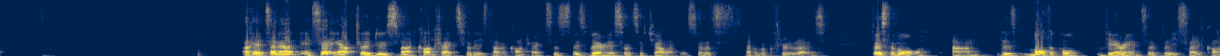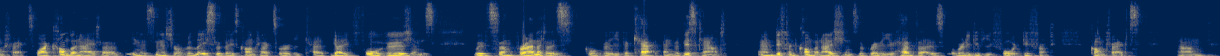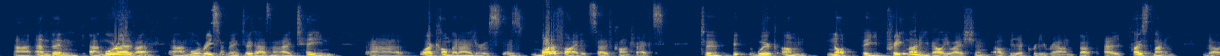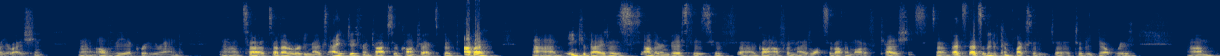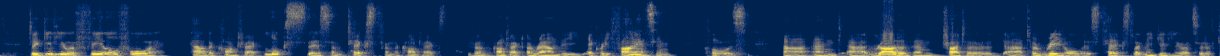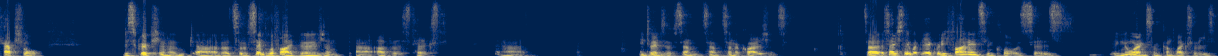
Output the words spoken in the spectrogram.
Okay, so now in setting out to do smart contracts for these type of contracts, there's, there's various sorts of challenges. So let's have a look through those. First of all, um, there's multiple variants of these safe contracts. Y Combinator, in its initial release of these contracts, already gave four versions with some parameters called the, the cap and the discount, and different combinations of whether you have those already give you four different contracts. Um, and then, uh, moreover, uh, more recently in 2018, uh, Y Combinator has, has, modified its safe contracts to work on not the pre-money valuation of the equity round, but a post-money valuation uh, of the equity round. Uh, so, so that already makes eight different types of contracts, but other uh, incubators, other investors have uh, gone off and made lots of other modifications. So that's that's a bit of complexity to, to be dealt with. Um, to give you a feel for how the contract looks, there's some text from the contract, from the contract around the equity financing clause. Uh, and uh, rather than try to, uh, to read all this text, let me give you a sort of capsule description of, uh, of a sort of simplified version uh, of this text uh, in terms of some, some, some equations. So essentially what the equity financing clause says ignoring some complexities,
